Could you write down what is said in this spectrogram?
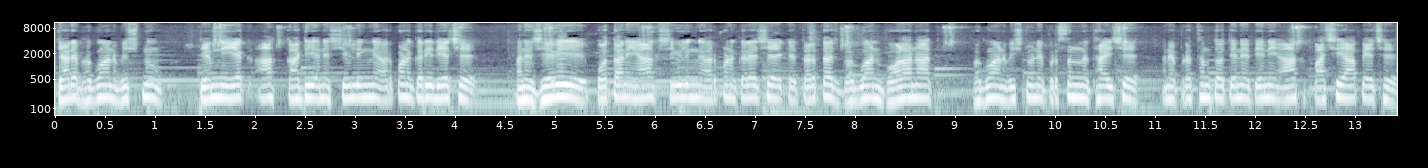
ત્યારે ભગવાન વિષ્ણુ તેમની એક આંખ કાઢી અને શિવલિંગને અર્પણ કરી દે છે. અને જેવી પોતાની આંખ શિવલિંગને અર્પણ કરે છે કે તરત જ ભગવાન ભોળાનાથ, ભગવાન વિષ્ણુને પ્રસન્ન થાય છે અને પ્રથમ તો તેને તેની આંખ પાછી આપે છે.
